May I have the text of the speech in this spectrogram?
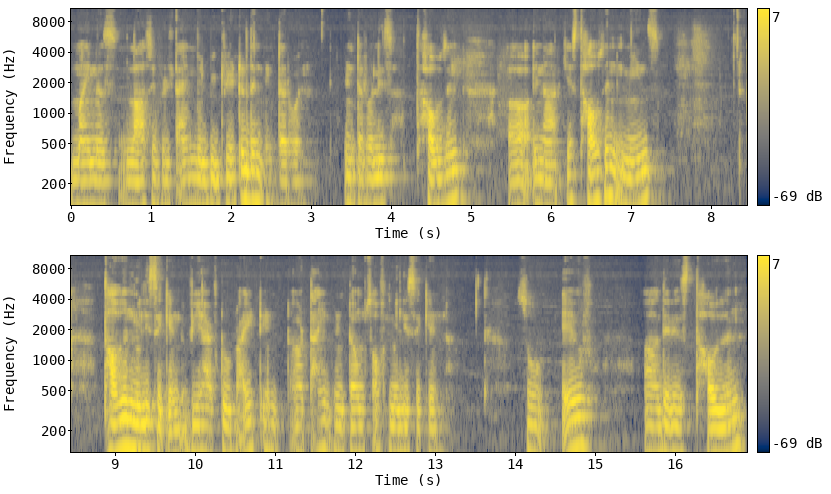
minus last interval time will be greater than interval. Interval is 1000 uh, in our case 1000 means 1000 millisecond. We have to write in uh, time in terms of millisecond. So if uh, there is 1000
